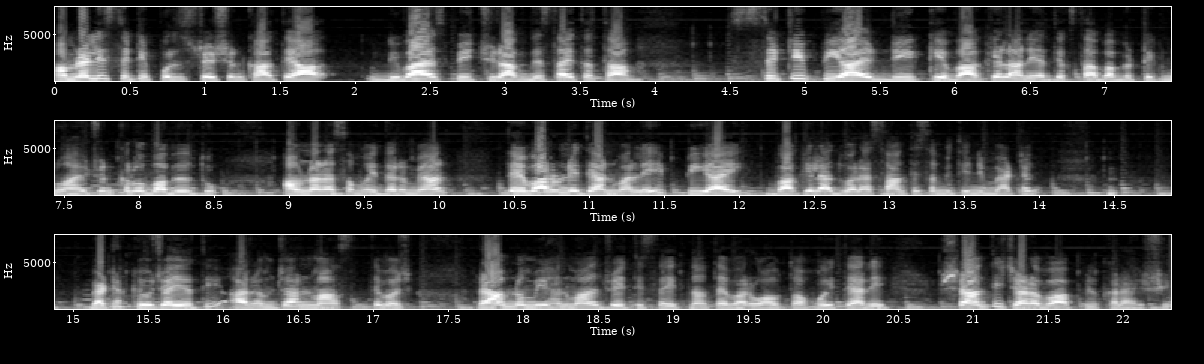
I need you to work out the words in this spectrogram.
અમરેલી સિટી પોલીસ સ્ટેશન ખાતે આ ડીવાયએસપી ચિરાગ દેસાઈ તથા સિટી પીઆઈ ડી કે વાઘેલાની અધ્યક્ષતામાં બેઠકનું આયોજન કરવામાં આવ્યું હતું. આવનારા સમય દરમિયાન તહેવારોને ધ્યાનમાં લઈ પીઆઈ વાઘેલા દ્વારા શાંતિ સમિતિની બેઠક બેઠક યોજાઈ હતી. આ રમજાન માસ તેમજ રામનવમી હનુમાન જયંતિ સહિતના તહેવારો આવતા હોય ત્યારે શાંતિ જાળવવા અપીલ કરાય છે.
